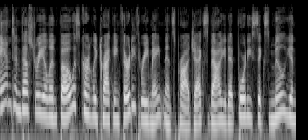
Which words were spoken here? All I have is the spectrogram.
And Industrial Info is currently tracking 33 maintenance projects valued at $46 million,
